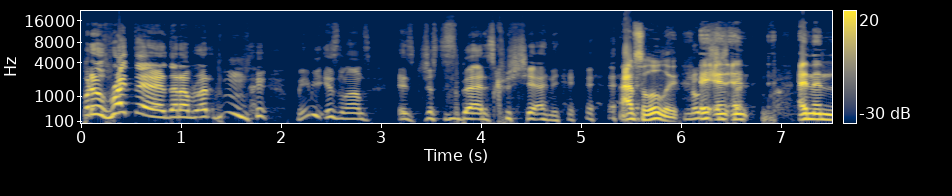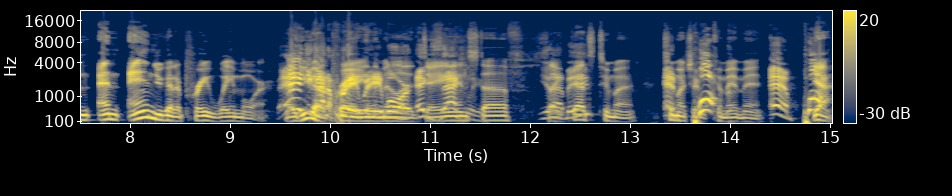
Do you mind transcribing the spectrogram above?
but it was right there that I'm like, hmm, maybe Islam's is just as bad as Christianity. Absolutely. No and, and and then and and you got to pray way more. And you gotta pray in way the middle more. day and stuff. You like I mean? that's too much. Too And much of a commitment. and pork. Yeah.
